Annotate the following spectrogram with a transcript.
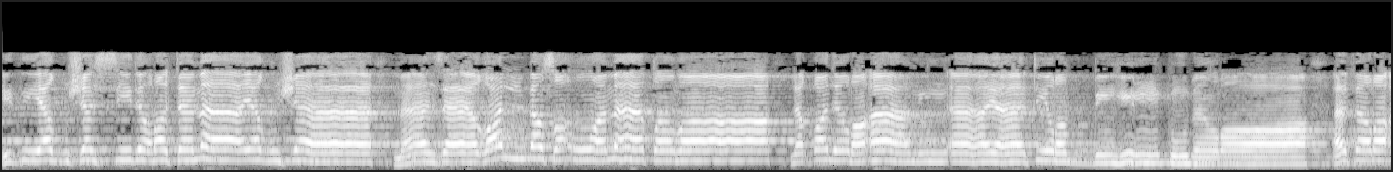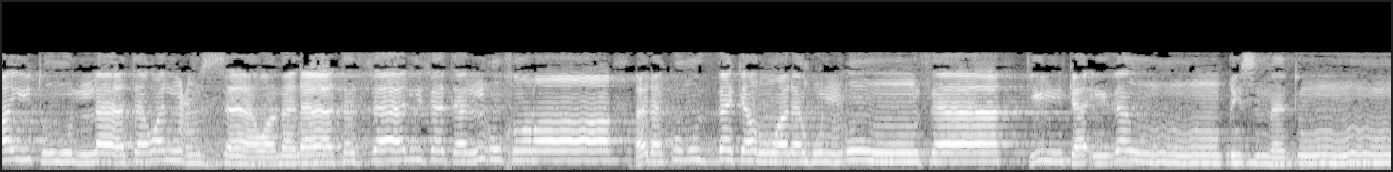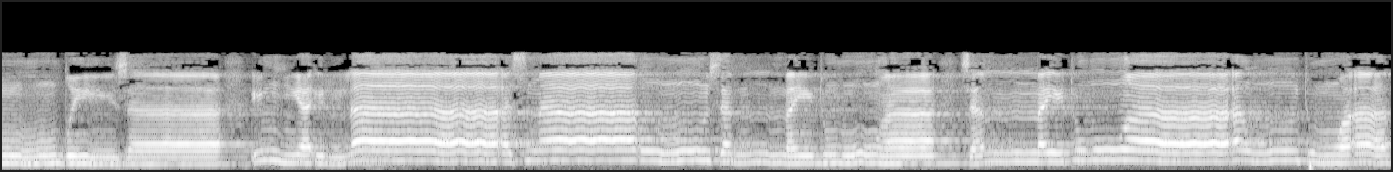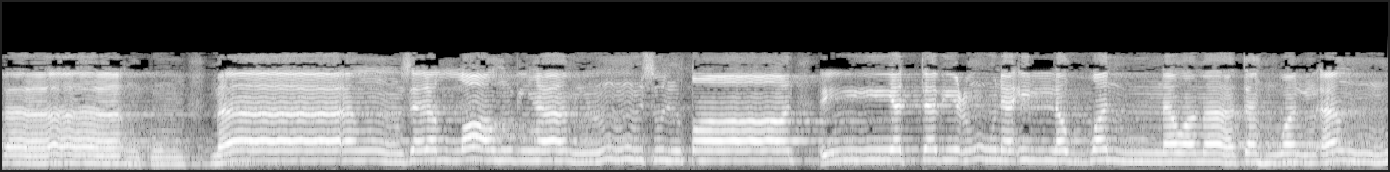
إذ يغشى السدرة ما يغشى ما زاغ البصر وما طغى. لقد رأى من آيات ربه الكبرى. أفرأيتم اللات والعزى ومناة الثالثة الأخرى؟ ألكم الذكر وله الأنثى. تلك إذا قسمة ضيزى. إن هي إلا أسماء سميتموها سميتموها أنتم وآباؤكم. ما أنزل الله بها من سلطان إن يتبعون إلا الظن وما تهوى الأنفس.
